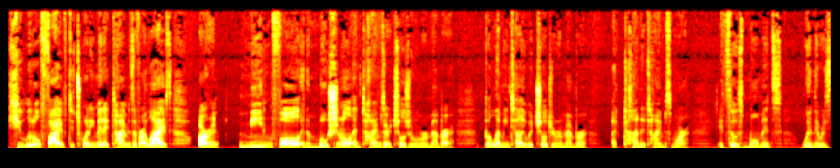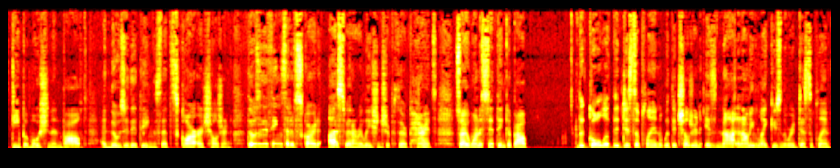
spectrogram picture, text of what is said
cute little 5 to 20 minute times of our lives aren't meaningful and emotional and times our children will remember. But let me tell you what children remember a ton of times more. It's those moments when there was deep emotion involved. And those are the things that scar our children. Those are the things that have scarred us in our relationship with our parents. So I want us to think about the goal of the discipline with the children is not and i don't even like using the word discipline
